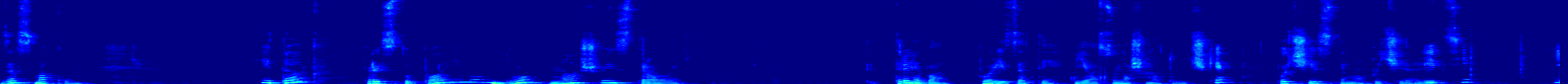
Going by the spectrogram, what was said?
за смаком. І так, приступаємо до нашої страви. Треба порізати м'ясо на шматочки, почистимо печериці. І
